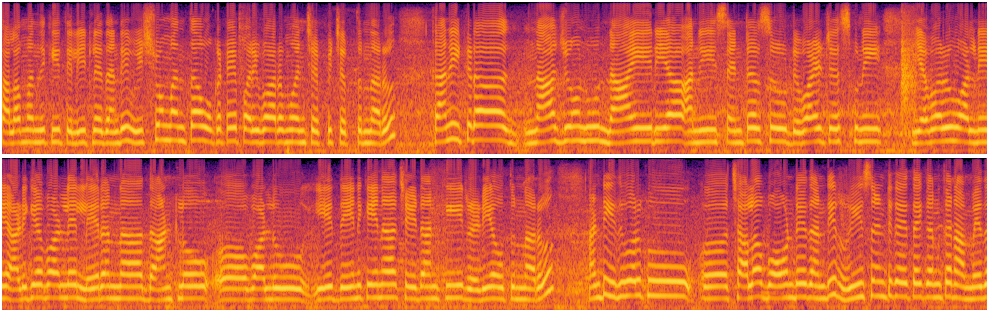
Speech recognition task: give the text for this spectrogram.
చాలామంది మందికి తెలియట్లేదండి. విశ్వం అంతా ఒకటే పరివారం అని చెప్పి చెప్తున్నారు. కానీ ఇక్కడ నా జోను నా ఏరియా అని సెంటర్స్ డివైడ్ చేసుకుని ఎవరు వాళ్ళని అడిగే వాళ్ళే లేరన్న దాంట్లో వాళ్ళు ఏ దేనికైనా చేయడానికి రెడీ అవుతున్నారు. అంటే ఇదివరకు చాలా బాగుండేదండి. రీసెంట్గా అయితే కనుక నా మీద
